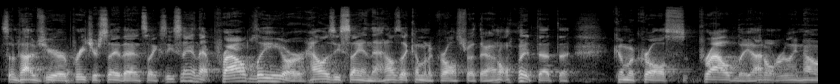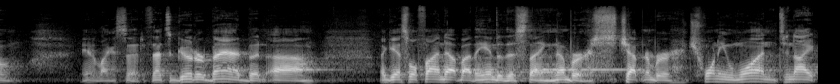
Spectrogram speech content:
sometimes you hear a preacher say that, it's like, is he saying that proudly, or how is he saying that? How's that coming across right there? I don't want that to come across proudly. I don't really know know, like I said, if that's good or bad, but uh, I guess we'll find out by the end of this thing. Numbers, chapter number 21 tonight.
